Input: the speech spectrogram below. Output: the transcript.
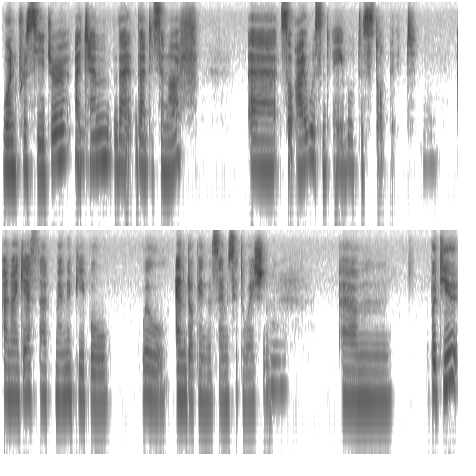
one procedure mm. item that that is enough. Uh, so I wasn't able to stop it, mm. and I guess that many people will end up in the same situation. Mm. Um, but you,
